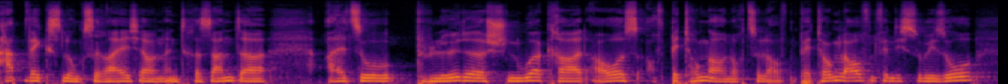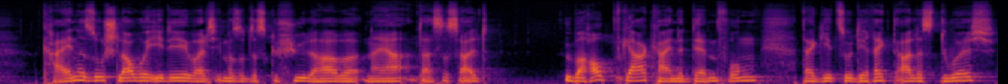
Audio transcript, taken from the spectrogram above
abwechslungsreicher und interessanter als so blöde Schnur geradeaus auf Beton auch noch zu laufen. Beton laufen finde ich sowieso keine so schlaue Idee, weil ich immer so das Gefühl habe, naja, das ist halt überhaupt gar keine Dämpfung. Da geht so direkt alles durch.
